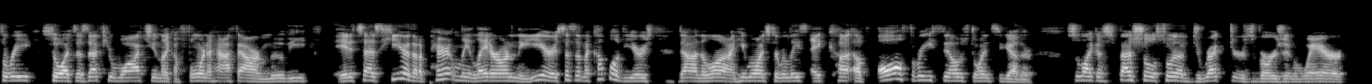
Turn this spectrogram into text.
three. So it's as if you're watching like a four and a half hour movie. It says here that apparently later on in the year, it says in a couple of years down the line, he wants to release a cut of all three films joined together. So like a special sort of director's version where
